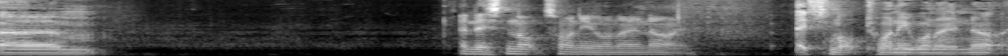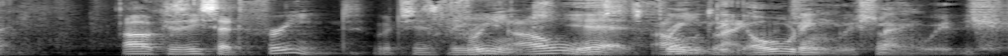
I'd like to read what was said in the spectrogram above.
Um, And it's not 2109. It's not 2109. Oh, because he said friend, which is the Friend. old, yeah, it's friend, old the old English language.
